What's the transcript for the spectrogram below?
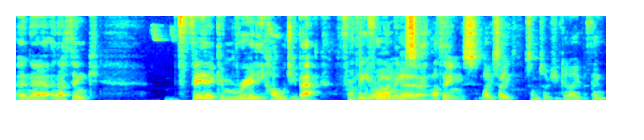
and uh, and I think fear can really hold you back from I from think you're performing right. Yeah, certain I think, things. like you say, sometimes you can overthink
